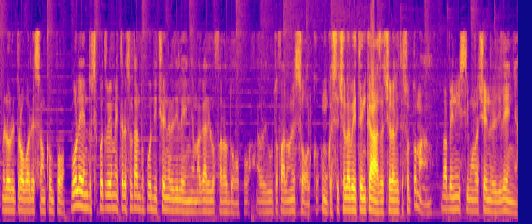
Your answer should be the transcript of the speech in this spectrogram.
me lo ritrovo adesso anche un po'. Volendo si potrebbe mettere soltanto un po' di cenere di legna, magari lo farò dopo, avrei dovuto farlo nel solco. Comunque se ce l'avete in casa, ce l'avete sotto mano, va benissimo la cenere di legna,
